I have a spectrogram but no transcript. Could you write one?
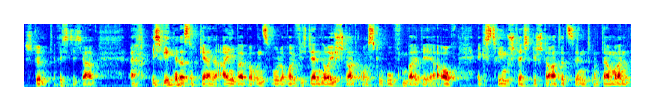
Stimmt, richtig, ja. Äh, ich rede mir das noch gerne ein, weil bei uns wurde häufig der Neustart ausgerufen, weil wir ja auch extrem schlecht gestartet sind. Und da man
